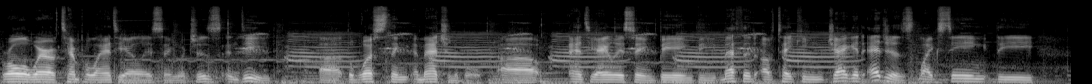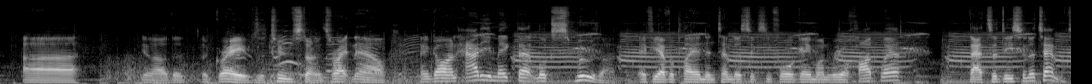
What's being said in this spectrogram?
we're all aware of temporal anti-aliasing, which is indeed uh, the worst thing imaginable. Uh, anti-aliasing being the method of taking jagged edges, like seeing the uh, you know, the, the graves, the tombstones right now, and going, how do you make that look smoother? If you ever play a Nintendo 64 game on real hardware, that's a decent attempt.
